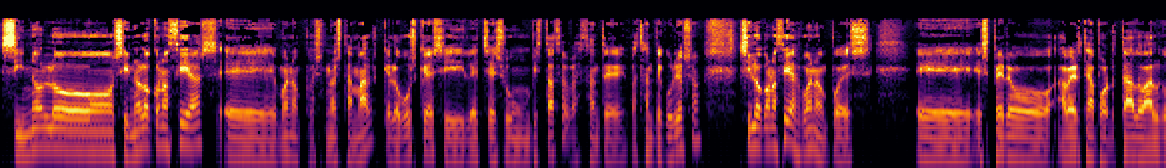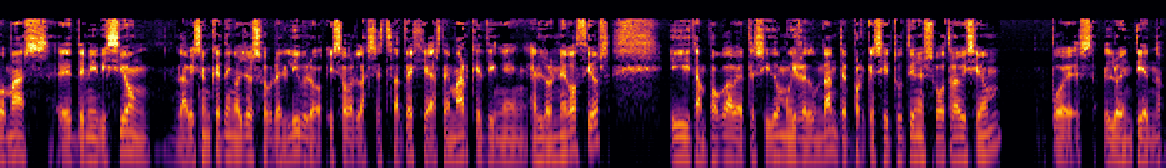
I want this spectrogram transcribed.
Si no lo, si no lo conocías, eh, bueno, pues no está mal que lo busques y le eches un vistazo, bastante, bastante curioso. Si lo conocías, bueno, pues eh, espero haberte aportado algo más eh, de mi visión, la visión que tengo yo sobre el libro y sobre las estrategias de marketing en, en los negocios y tampoco haberte sido muy redundante, porque si tú tienes otra visión, pues lo entiendo.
